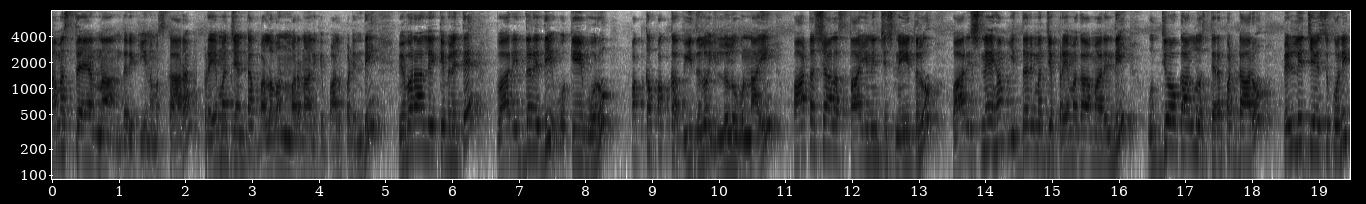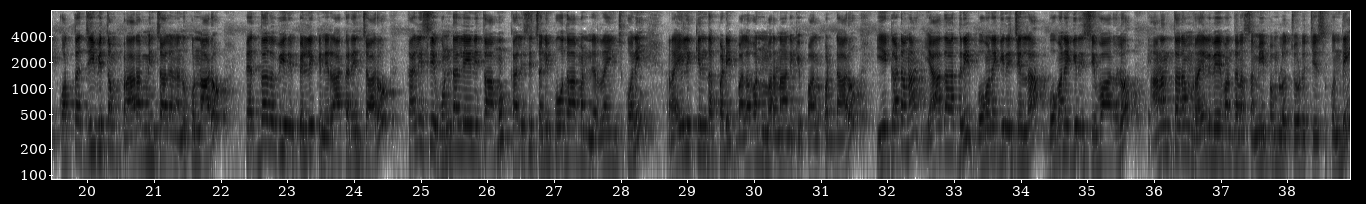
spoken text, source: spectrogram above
నమస్తే అన్న అందరికీ నమస్కారం. ప్రేమ జంట బలవన్ మరణానికి పాల్పడింది. వివరాల్లోకి వెళితే వారిద్దరిది ఒకే ఊరు పక్క పక్క వీధిలో ఇల్లులు ఉన్నాయి. పాఠశాల స్థాయి నుంచి స్నేహితులు వారి స్నేహం ఇద్దరి మధ్య ప్రేమగా మారింది. ఉద్యోగాల్లో స్థిరపడ్డారు. పెళ్ళి చేసుకొని కొత్త జీవితం ప్రారంభించాలని అనుకున్నారు. పెద్దలు వీరి పెళ్ళికి నిరాకరించారు. కలిసి ఉండలేని తాము కలిసి చనిపోదామని నిర్ణయించుకొని రైలు కింద పడి బలవన్ మరణానికి పాల్పడ్డారు. ఈ ఘటన యాదాద్రి భువనగిరి జిల్లా భువనగిరి శివారులో అనంతరం రైల్వే వంతెన సమీపంలో చోటు చేసుకుంది.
